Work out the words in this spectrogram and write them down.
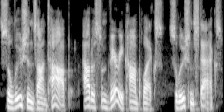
solutions on top out of some very complex solution stacks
